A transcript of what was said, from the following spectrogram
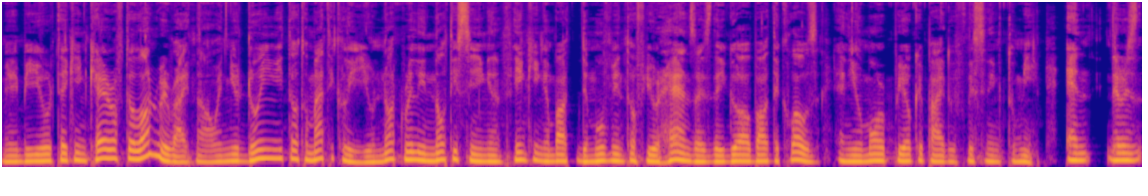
Maybe you're taking care of the laundry right now and you're doing it automatically. You're not really noticing and thinking about the movement of your hands as they go about the clothes, and you're more preoccupied with listening to me. And there is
